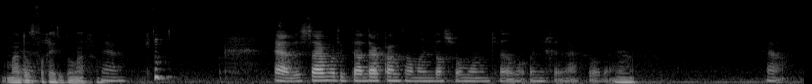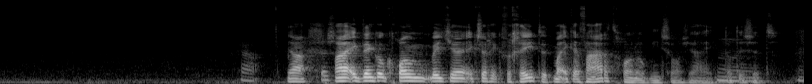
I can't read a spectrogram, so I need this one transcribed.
maar dat vergeet ik dan even. Ja. ja, dus daar, word ik dan, daar kan ik dan in dat soort moment wel in geraakt worden. Ja. Ja. Ja. Dus, maar ik denk ook gewoon, weet je, ik zeg ik vergeet het, maar ik ervaar het gewoon ook niet zoals jij. Dat is Mm. het. mm,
